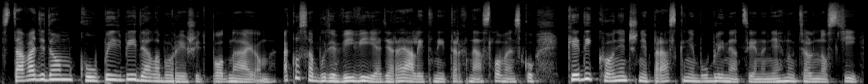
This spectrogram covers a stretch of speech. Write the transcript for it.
Stavať dom, kúpiť byt alebo riešiť podnájom. Ako sa bude vyvíjať realitný trh na Slovensku? Kedy konečne praskne bublina cien nehnuteľností?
